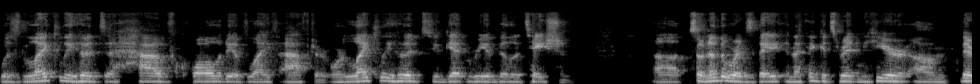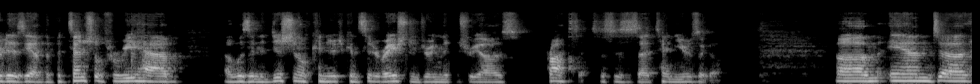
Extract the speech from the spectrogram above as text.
was likelihood to have quality of life after, or likelihood to get rehabilitation. Uh, so in other words, they, and I think it's written here, um, there it is, yeah, the potential for rehab uh, was an additional consideration during the triage process. This is uh, 10 years ago. Um, and uh,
